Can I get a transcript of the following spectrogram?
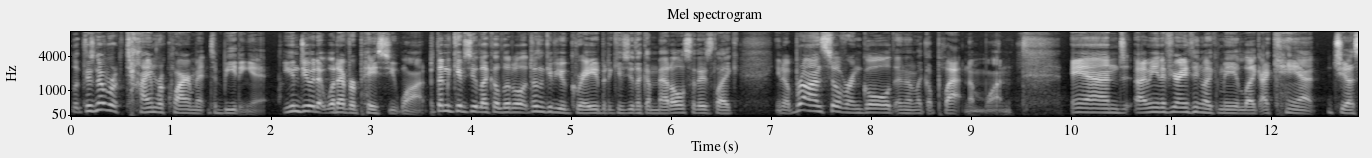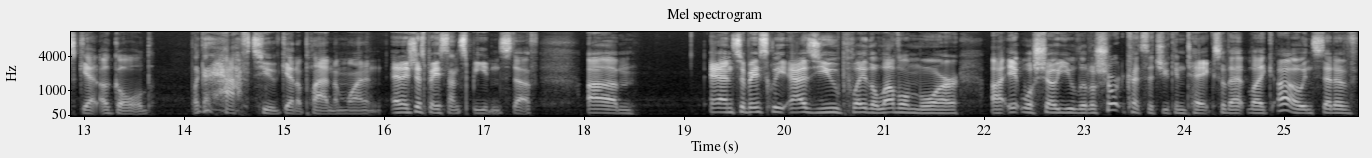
like there's no time requirement to beating it. You can do it at whatever pace you want. But then it gives you like a little. It doesn't give you a grade, but it gives you like a medal. So there's like you know bronze, silver, and gold, and then like a platinum one. And I mean, if you're anything like me, like I can't just get a gold. Like I have to get a platinum one, and, and it's just based on speed and stuff. Um, and so basically, as you play the level more, uh, it will show you little shortcuts that you can take, so that like, oh, instead of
